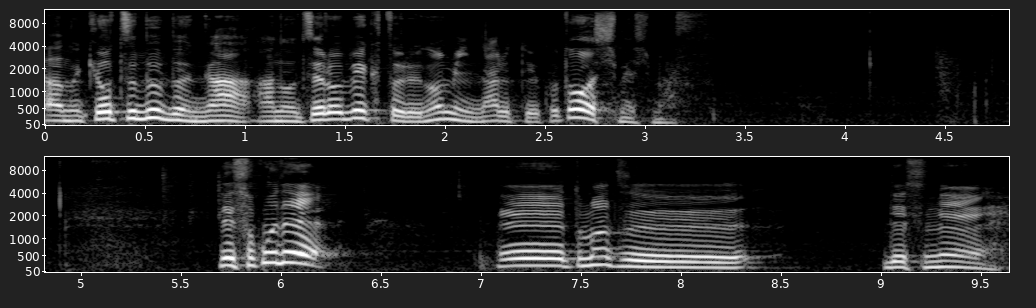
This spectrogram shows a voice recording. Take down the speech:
あの共通部分があの0ベクトルのみになるということを示します。でそこで、えー、とまずですね、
